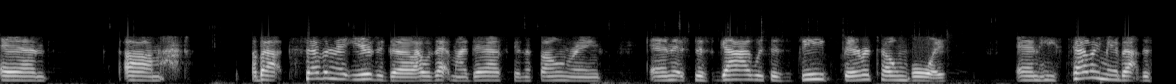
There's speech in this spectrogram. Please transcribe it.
and um, about seven or eight years ago, I was at my desk and the phone rings, and it's this guy with this deep baritone voice and he's telling me about this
